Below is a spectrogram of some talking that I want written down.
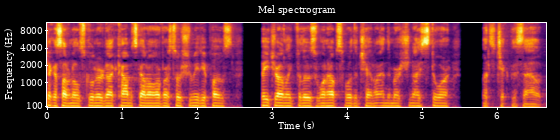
Check us out on oldskulenerd.com. It's got all of our social media posts. Patreon link for those who want to help support the channel and the merchandise store. Let's check this out.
